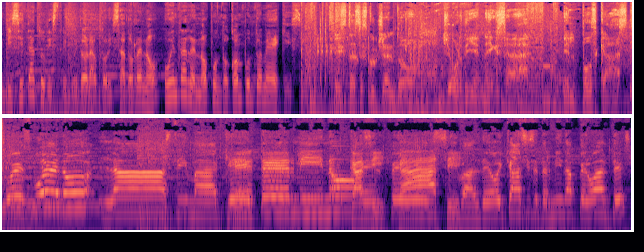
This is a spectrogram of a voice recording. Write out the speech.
Visita tu distribuidor autorizado Renault o entra a Renault.com.mx. Estás escuchando Jordi en Exa, el podcast. Pues bueno, lástima que terminó Casi, el casi. festival de hoy. Casi se termina, pero antes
